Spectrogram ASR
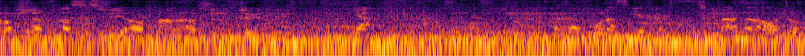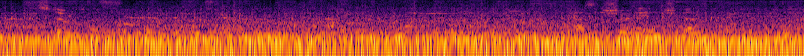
Kopfsteinpflaster ist für die Aufnahme absolut tödlich. Ja. Sei froh, dass hier das ist ein anderes Auto. Das stimmt. Das ist eine schöne Innenstadt.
